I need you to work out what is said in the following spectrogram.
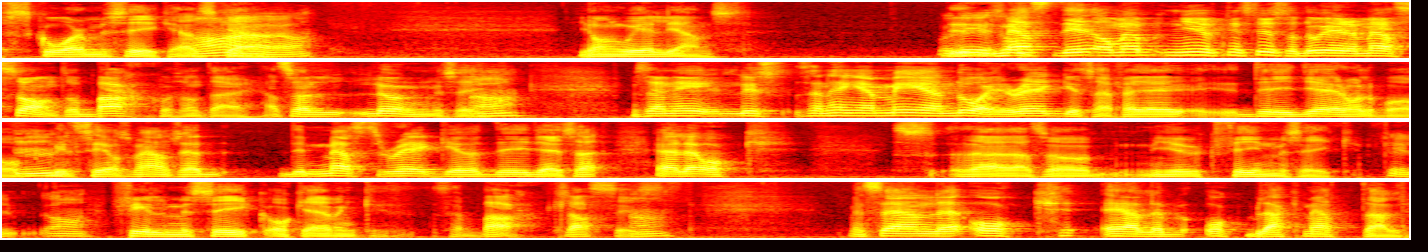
score-musik älskar Ja, jag. ja, ja. John Williams. Det Det, som... mest, det, om jag njutningslyssnar då är det mest sånt och Bach och sånt där. Alltså lugn musik. Ja. Men sen, är, sen hänger jag med ändå i reggae så här, för jag är DJ och håller på och Mm. vill se vad som händer. Så jag, det är mest reggae och DJ. Så, eller och så här, alltså mjuk fin musik. Film. Ja. Filmmusik och även så Bach, klassiskt. Ja. Men sen och, eller, och black metal.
